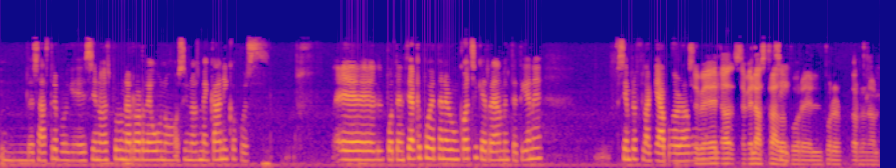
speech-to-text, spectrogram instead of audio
un desastre porque si no es por un error de uno o si no es mecánico, pues el potencial que puede tener un coche que realmente tiene siempre flaquea por algo. Se ve, se ve lastrado por el por el Renault.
